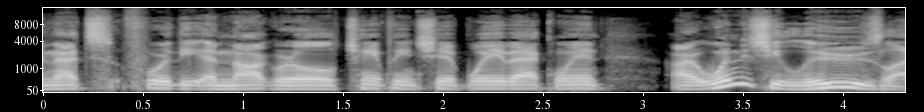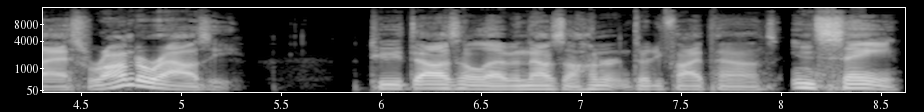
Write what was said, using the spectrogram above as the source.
and that's for the inaugural championship way back when. All right, when did she lose last? Ronda Rousey, 2011. That was 135 pounds. Insane.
